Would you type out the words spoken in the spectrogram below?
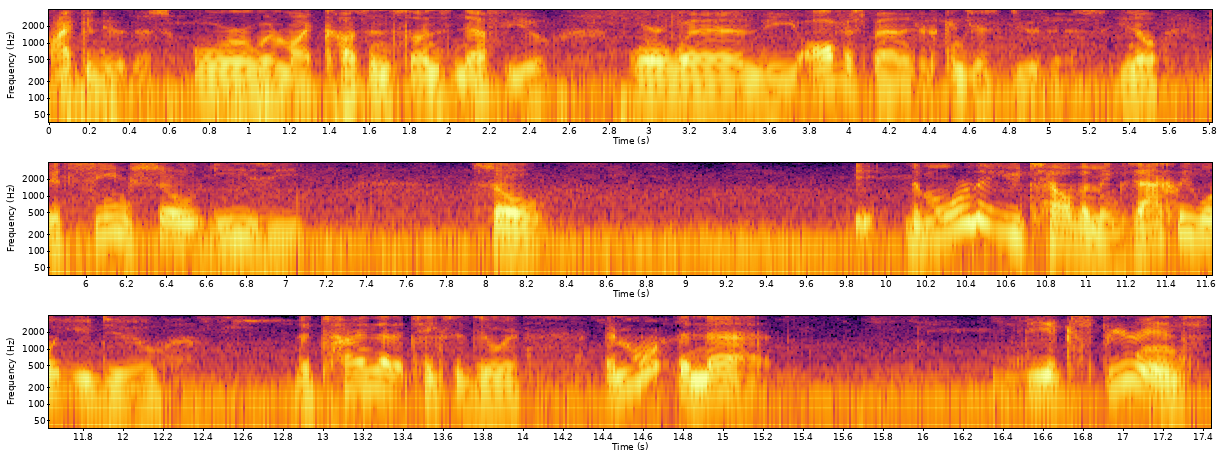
I can do this? Or when my cousin's son's nephew, or when the office manager can just do this. You know, it seems so easy. So it, the more that you tell them exactly what you do, the time that it takes to do it, and more than that, the experience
